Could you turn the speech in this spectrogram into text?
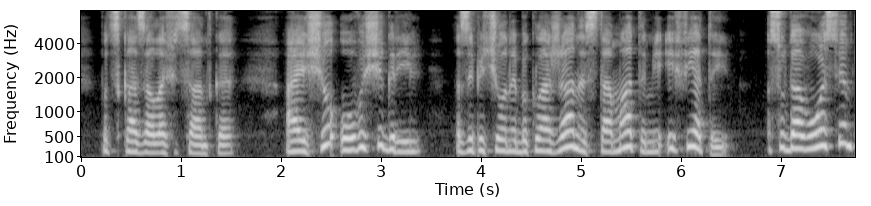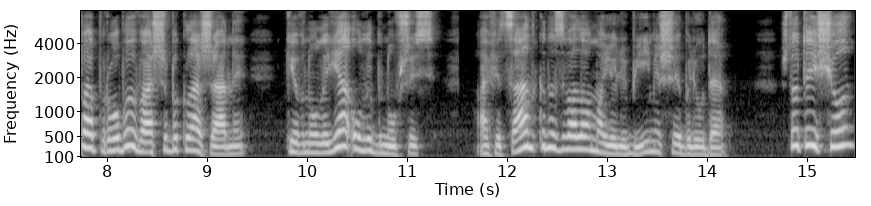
— подсказала официантка. «А еще овощи-гриль, запеченные баклажаны с томатами и фетой. С удовольствием попробую ваши баклажаны», — кивнула я, улыбнувшись. Официантка назвала мое любимейшее блюдо. «Что-то еще?»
